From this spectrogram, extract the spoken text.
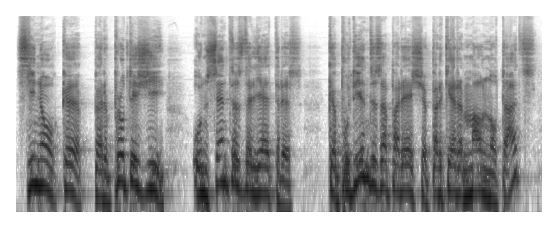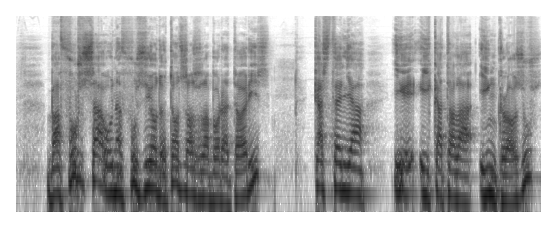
sinó que per protegir uns centres de lletres que podien desaparèixer perquè eren mal notats, va forçar una fusió de tots els laboratoris, castellà i, i català inclosos,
